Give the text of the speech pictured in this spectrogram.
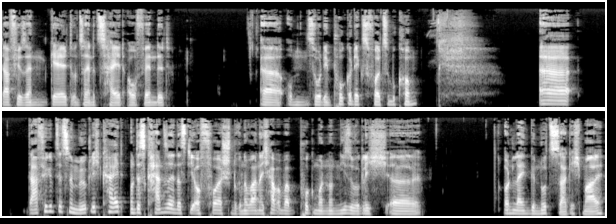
dafür sein Geld und seine Zeit aufwendet, äh, um so den Pokédex voll zu bekommen. Äh, dafür gibt es jetzt eine Möglichkeit und es kann sein, dass die auch vorher schon drin waren. Ich habe aber Pokémon noch nie so wirklich äh, online genutzt, sag ich mal.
